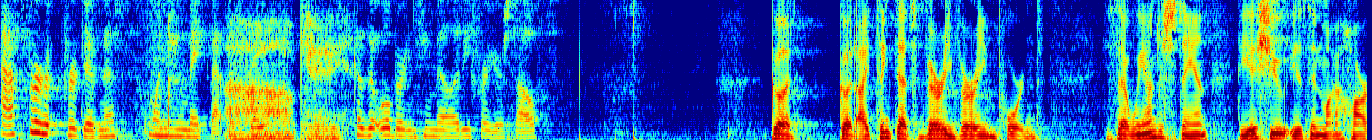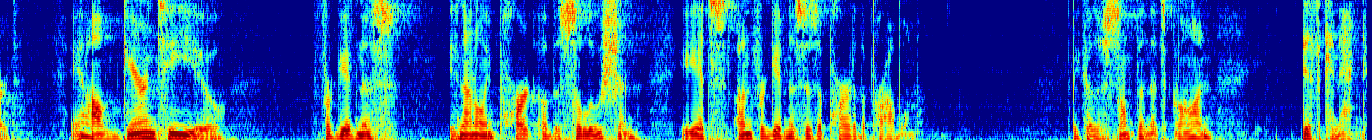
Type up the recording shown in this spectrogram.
Ask for forgiveness when you make that ah, mistake Okay. because it will bring humility for yourself. Good, good. I think that's very, very important. Is that we understand the issue is in my heart. And I'll guarantee you, forgiveness is not only part of the solution, it's unforgiveness is a part of the problem. Because there's something that's gone disconnect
